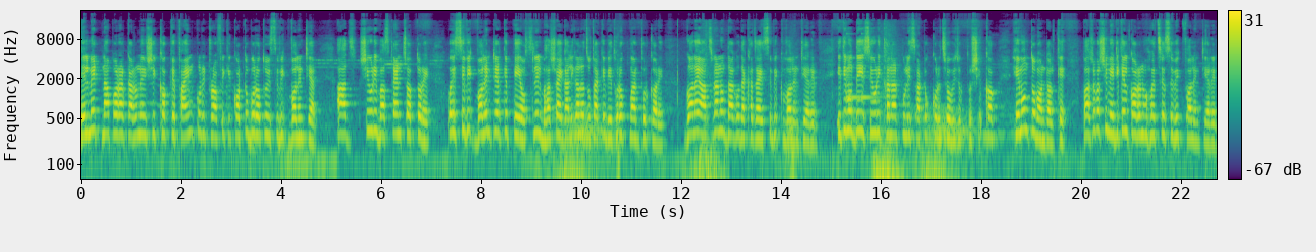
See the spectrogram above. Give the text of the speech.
হেলমেট না পরার কারণে শিক্ষককে ফাইন করে ট্রাফিকে কর্তব্যরত সিভিক ভলেন্টিয়ার। আজ সিউড়ি বাসস্ট্যান্ড চত্বরে ওই সিভিক ভলেন্টিয়ারকে পেয়ে অশ্লীল ভাষায় গালিগালাজ ও তাকে বেধড়ক মারধর করে। গলায় আঁচড়ানোর দাগও দেখা যায় সিভিক ভলেন্টিয়ারের ইতিমধ্যেই সিউড়ি থানার পুলিশ আটক করেছে অভিযুক্ত শিক্ষক হেমন্ত মণ্ডলকে। পাশাপাশি মেডিকেল করানো হয়েছে সিভিক ভলেন্টিয়ারের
